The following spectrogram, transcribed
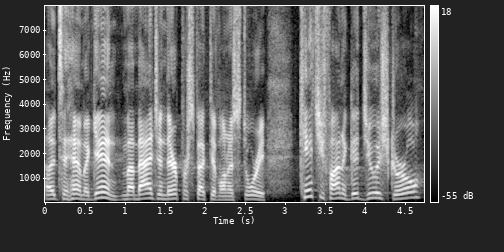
uh, to him, again, imagine their perspective on his story, can't you find a good Jewish girl?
